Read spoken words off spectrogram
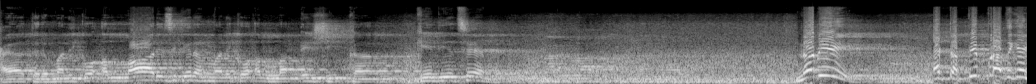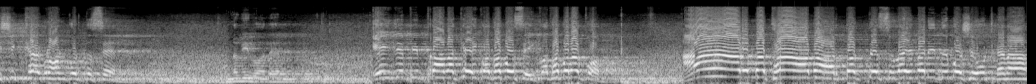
হায়াতের মালিকও আল্লাহ, রিজিকের মালিকও আল্লাহ। এই শিক্ষা কে দিয়েছেন? নবী! একটা পিঁপড়া থেকে শিক্ষা গ্রহণ করতেছেন। নবী বলেন, এই যে পিঁপড়া আমাকে এই কথা বলছে, এই কথা বলার পর আর মাথা আমার তত্ত্বে সুলাইমানিতে বসে ওঠে না।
